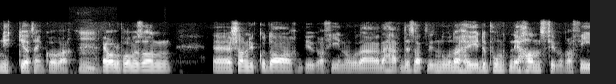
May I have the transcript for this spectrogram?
nyttig å tenke over. Mm. Jeg holder på med sånn uh, Jean-Luc Godard-biografi nå, der det hevdes at noen av høydepunktene i hans filmografi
